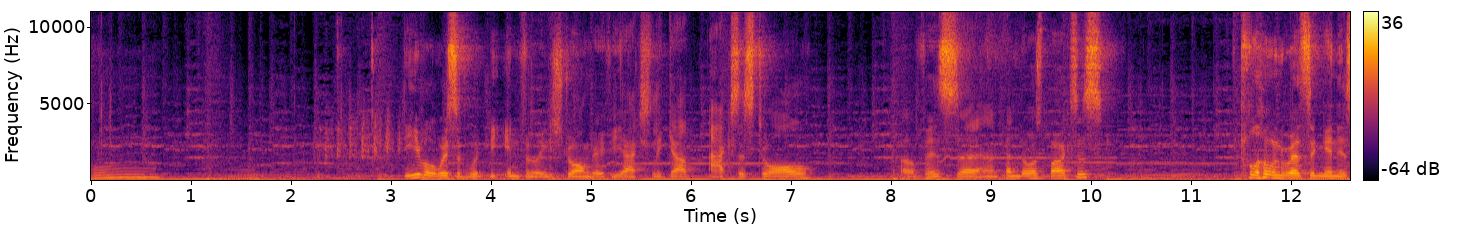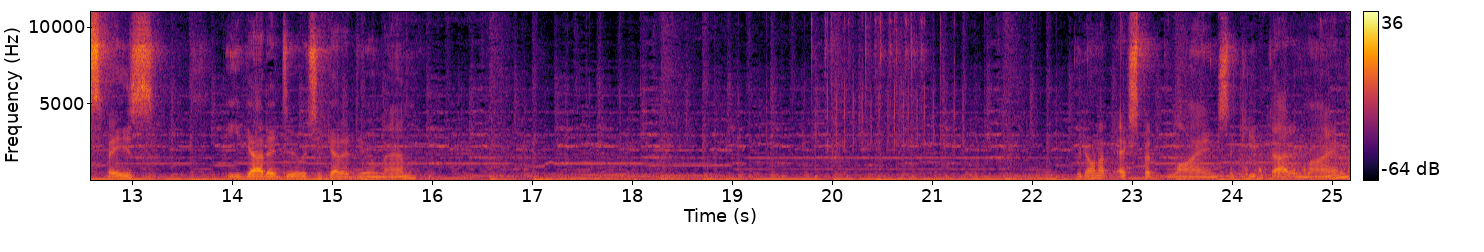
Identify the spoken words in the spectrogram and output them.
mm. the evil wizard would be infinitely stronger if he actually got access to all of his uh, Pandora's boxes. Clone resting in his face. You gotta do what you gotta do, man. We don't have expert lines, so keep that in mind.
